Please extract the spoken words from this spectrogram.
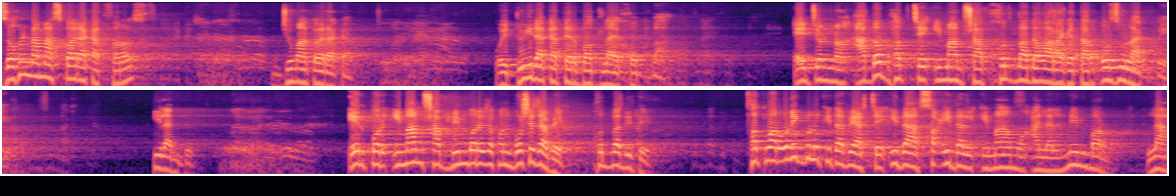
জোহর নামাজ কয় রাকাত ফরজ? জুমা কয় রাকাত? ওই দুই রাকাতের বদলায় খুতবা। এর জন্য আদব হচ্ছে ইমাম সাহেব খুতবা দেওয়ার আগে তার অজু লাগবে। কি লাগবে? এরপর ইমাম সাহেব মিম্বরে যখন বসে যাবে খুতবা দিতে, ফতোয়ার অনেকগুলো কিতাবে আসছে, ইদা সাইদাল ইমাম আলাল মিম্বর, লা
